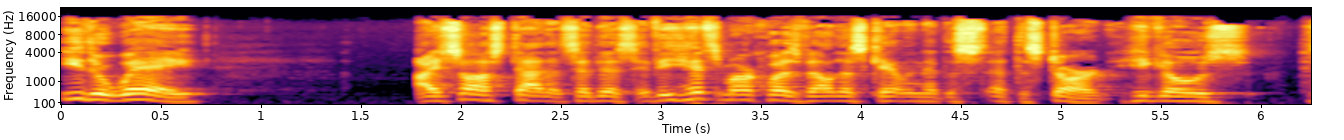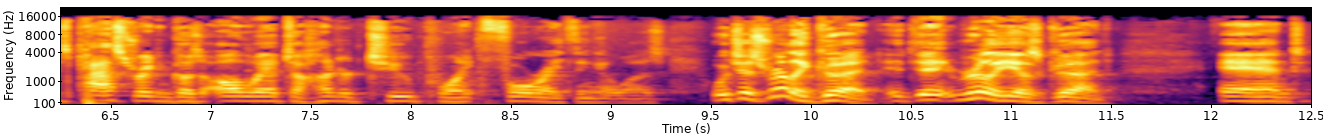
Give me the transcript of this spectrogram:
Either way, I saw a stat that said this: if he hits Marquez Valdes-Scantling at the at the start, he goes his pass rating goes all the way up to 102.4, I think it was, which is really good. It, it really is good. And,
